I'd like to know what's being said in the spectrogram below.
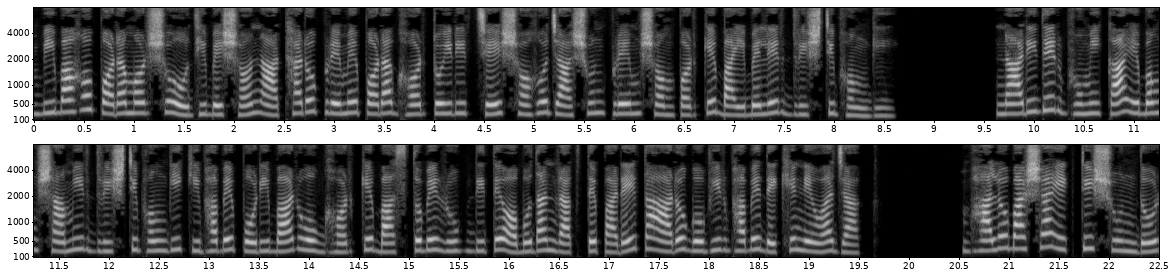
বিবাহ পরামর্শ অধিবেশন আঠারো প্রেমে পড়া ঘর তৈরির চেয়ে সহজ আসুন প্রেম সম্পর্কে বাইবেলের দৃষ্টিভঙ্গি। নারীদের ভূমিকা এবং স্বামীর দৃষ্টিভঙ্গি কীভাবে পরিবার ও ঘরকে বাস্তবে রূপ দিতে অবদান রাখতে পারে তা আরও গভীরভাবে দেখে নেওয়া যাক। ভালোবাসা একটি সুন্দর,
